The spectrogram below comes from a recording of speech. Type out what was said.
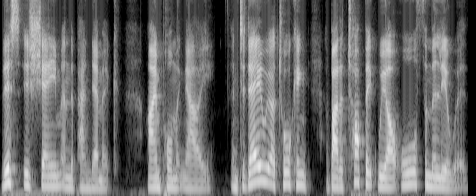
This is Shame and the Pandemic. I'm Paul McNally, and today we are talking about a topic we are all familiar with,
